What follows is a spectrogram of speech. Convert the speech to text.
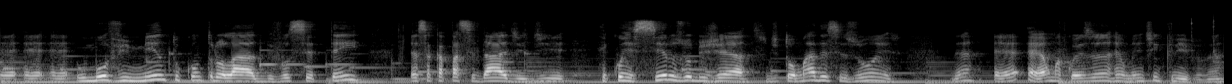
é, é, é, o movimento controlado e você tem essa capacidade de reconhecer os objetos, de tomar decisões, né, é, é uma coisa realmente incrível. Né?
